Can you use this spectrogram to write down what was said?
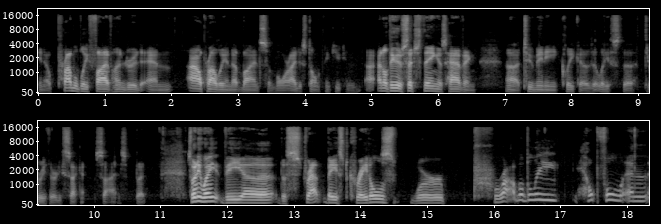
you know probably 500, and I'll probably end up buying some more. I just don't think you can. I don't think there's such thing as having uh, too many Clecos, at least the 332nd size. But so anyway, the uh, the strap-based cradles were probably helpful and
